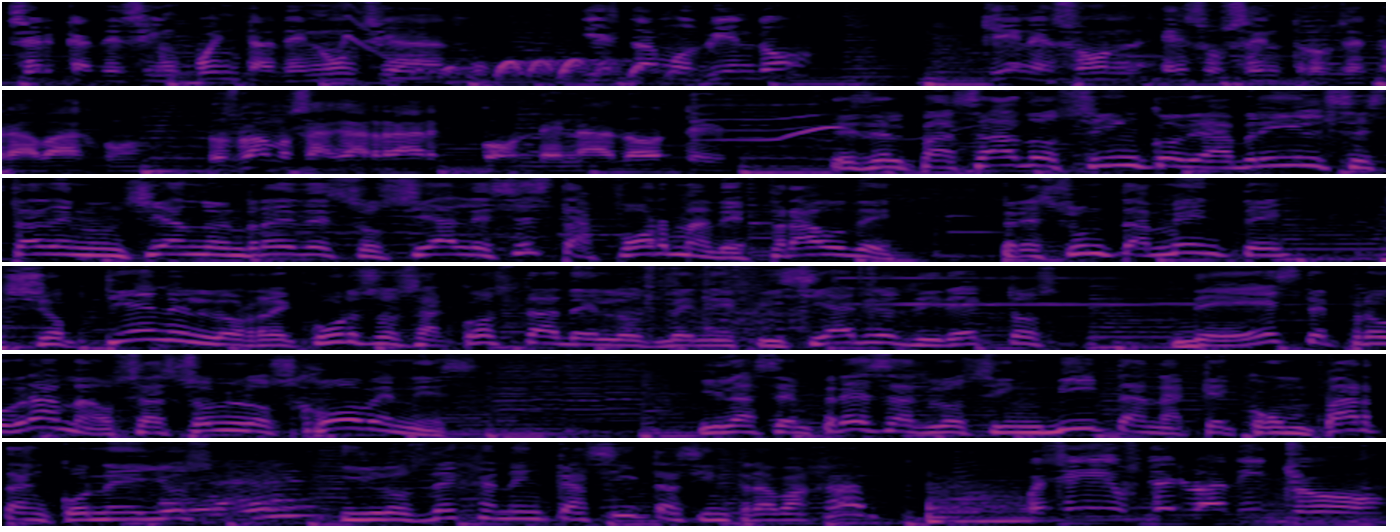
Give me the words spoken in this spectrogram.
cerca de 50 denuncias y estamos viendo quiénes son esos centros de trabajo. Los vamos a agarrar condenadotes. Desde el pasado 5 de abril se está denunciando en redes sociales esta forma de fraude. Presuntamente se obtienen los recursos a costa de los beneficiarios directos de este programa, o sea, son los jóvenes y las empresas los invitan a que compartan con ellos y los dejan en casita sin trabajar. Pues sí, usted lo ha dicho.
